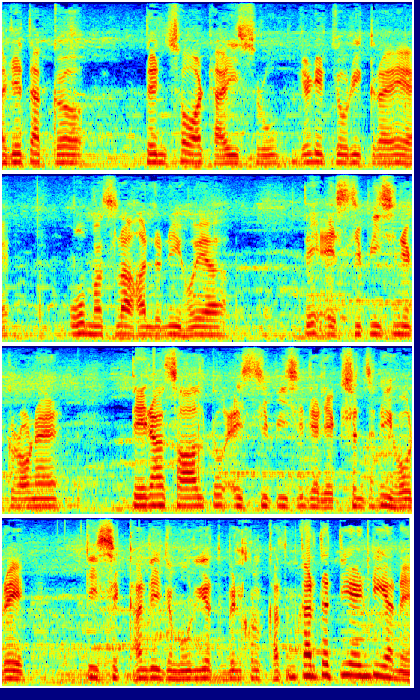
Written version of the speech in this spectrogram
ਅਜੇ ਤੱਕ 328 ਸਰੂਪ ਜਿਹੜੇ ਚੋਰੀ ਕਰਾਏ ਹੈ ਉਹ ਮਸਲਾ ਹੱਲ ਨਹੀਂ ਹੋਇਆ ਤੇ ਐਸਜੀਪੀਸੀ ਨੇ ਕਰਾਉਣਾ ਹੈ। 13 ਸਾਲ ਤੋਂ ਐਸਜੀਪੀਸੀ ਦੇ ਇਲੈਕਸ਼ਨਸ ਨਹੀਂ ਹੋ ਰਹੇ। ਕਿ ਸਿੱਖਾਂ ਦੀ ਜਮਹੂਰੀਅਤ ਬਿਲਕੁਲ ਖਤਮ ਕਰ ਦਿੱਤੀ ਹੈ ਇੰਡੀਆ ਨੇ?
